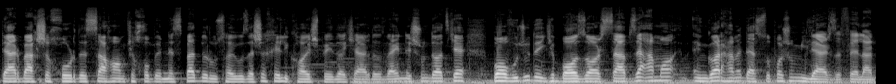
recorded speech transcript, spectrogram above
در بخش خرد سهام که خب نسبت به روزهای گذشته خیلی کاهش پیدا کرده بود و این نشون داد که با وجود اینکه بازار سبزه اما انگار همه دست و پاشون میلرزه فعلا.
